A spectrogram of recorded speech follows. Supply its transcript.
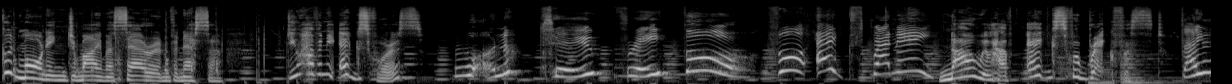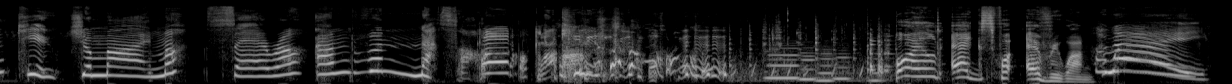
Good morning, Jemima, Sarah and Vanessa. Do you have any eggs for us? One, two, three, four. Four eggs, Granny. Now we'll have eggs for breakfast. Thank you, Jemima, Sarah and Vanessa. Boiled eggs for everyone. Hooray!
